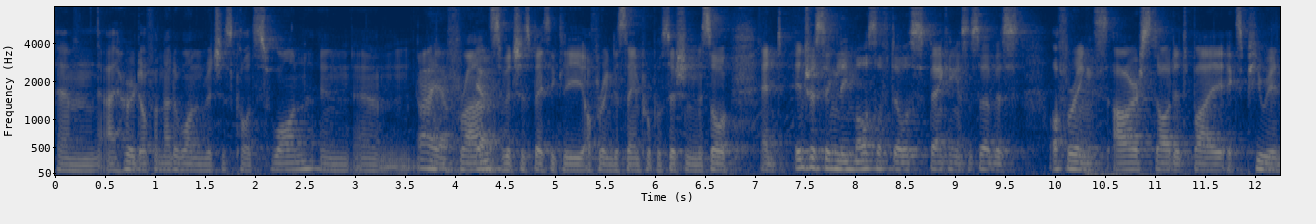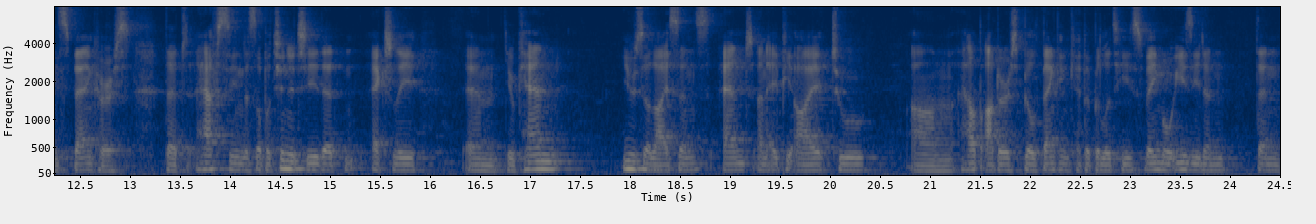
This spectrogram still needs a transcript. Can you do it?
um, I heard of another one which is called Swan in, um, Ah, yeah, in France, yeah. which is basically offering the same proposition. So, and interestingly, most of those banking as a service offerings are started by experienced bankers that have seen this opportunity that actually um, you can use a license and an API to um, help others build banking capabilities way more easy than than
